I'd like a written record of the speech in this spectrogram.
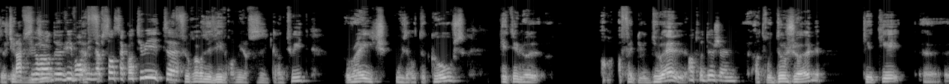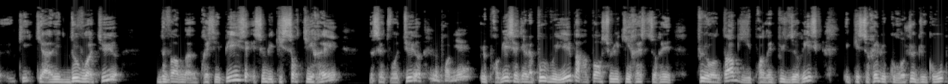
De James la fureur Dean. de vivre en La fu- 1958. La fureur de vivre en 1958, Rage Without a Cause, qui était le, en fait, le duel Entre deux jeunes. entre deux jeunes qui étaient, euh, qui, qui avaient deux voitures devant un précipice et celui qui sortirait de cette voiture, Le premier. le premier c'était la poule mouillée par rapport à celui qui resterait plus longtemps, qui prendrait plus de risques et qui serait le courageux du groupe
